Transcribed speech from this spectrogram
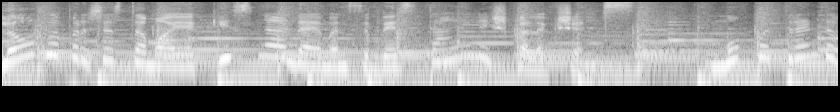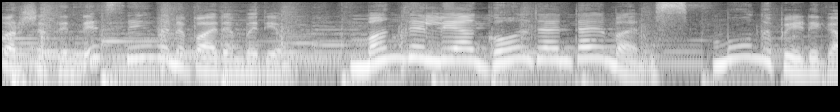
ലോക പ്രശസ്തമായ കിസ്ന ഡയമണ്ട്സിന്റെ സ്റ്റൈലിഷ് കളക്ഷൻസ്. മുപ്പത്തിരണ്ട് വർഷത്തിന്റെ സേവന പാരമ്പര്യം. Mangalya gold and diamonds. Moonnupeedika.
